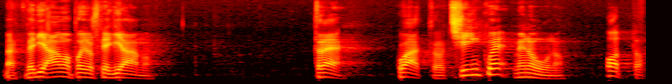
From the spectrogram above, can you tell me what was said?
Beh, vediamo, poi lo spieghiamo. 3, 4, 5, meno 1, 8.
